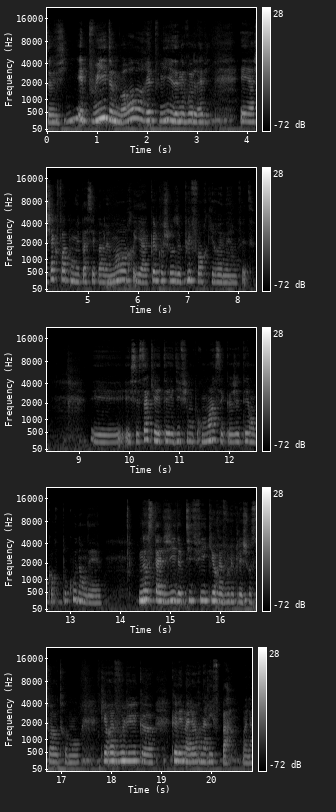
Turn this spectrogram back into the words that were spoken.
de vie, et puis de mort, et puis de nouveau de la vie. Et à chaque fois qu'on est passé par la mort, il y a quelque chose de plus fort qui renaît en fait. Et, et c'est ça qui a été édifiant pour moi, c'est que j'étais encore beaucoup dans des nostalgies de petites filles qui auraient voulu que les choses soient autrement, qui auraient voulu que que les malheurs n'arrivent pas. Voilà.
